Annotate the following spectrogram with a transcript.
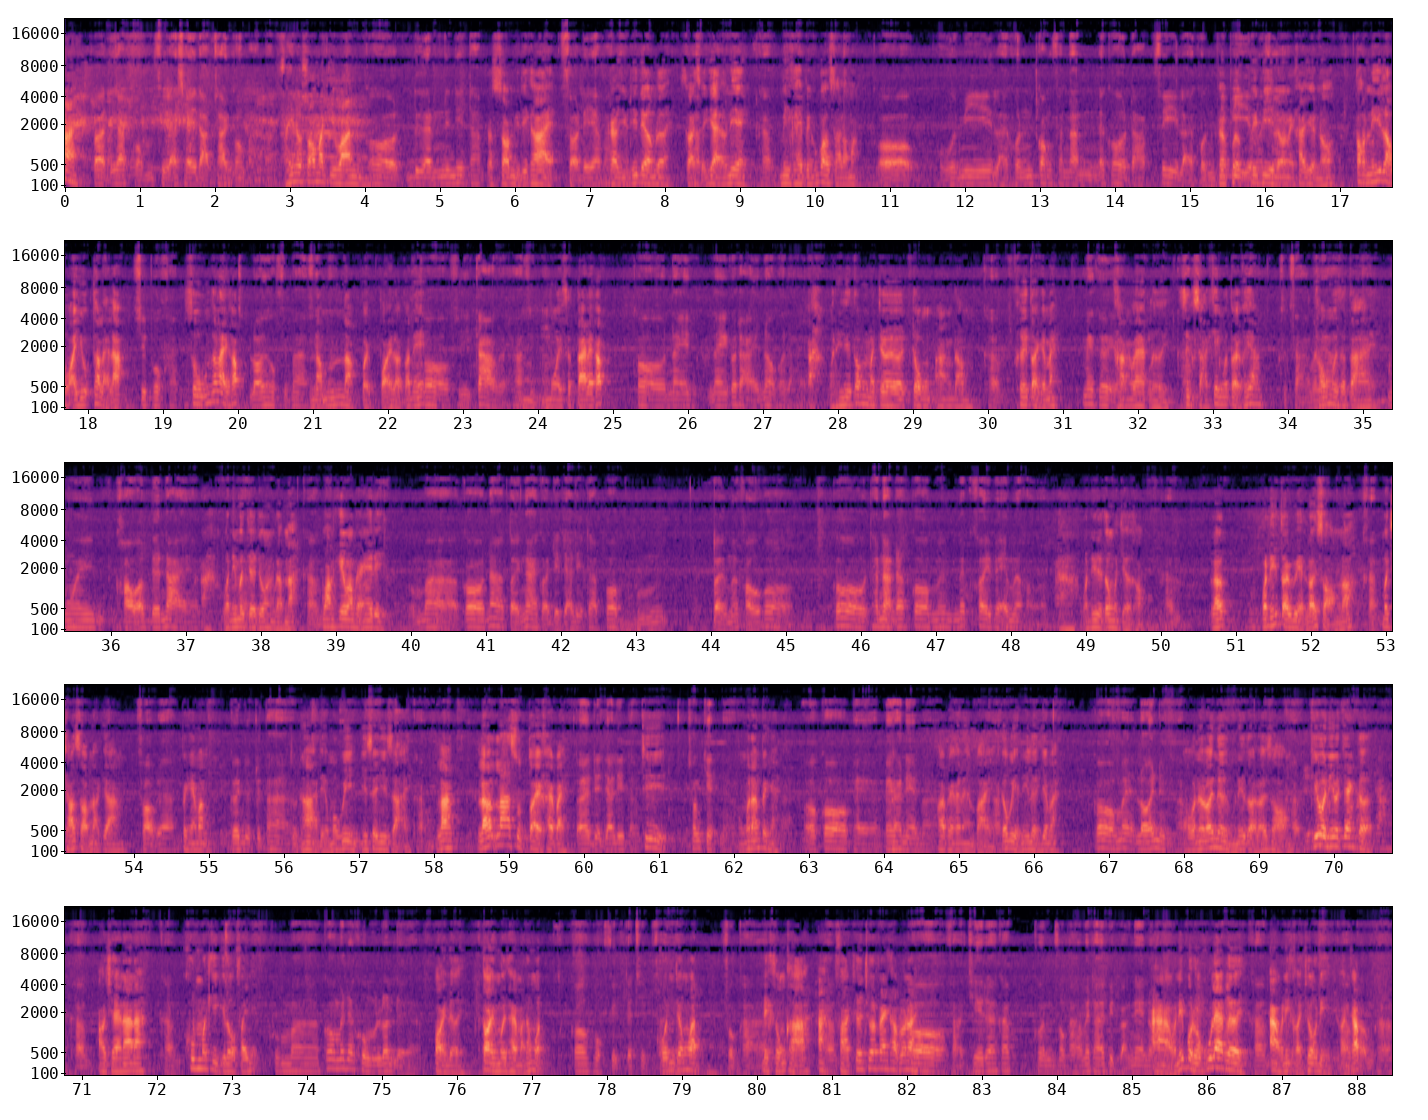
หน่อยสวัสดีครับผมศิลาชัยดาบชานกองปราบครับไฟล์เราซ้อมมากี่วัน ก็เดือนนิดๆครับก็ซ้อมอยู่ที่ค่ายสวัสดีครับ ก็อยู่ที่เดิมเลยซอยสายใหญ่แล้วนี่เอง ครับ มีใครเป็นผู้เบาสาวเรามั้งก็โอ้ยมีหลายคนกล้องสนั่นแล้วก็ดาบซี่หลายคนก็เพื่อๆพี่ๆน้องในค่ายเยอะเนาะ ตอนนี้เราอายุเท่าไหร่ละ สิบหกครับสูงเท่าไหร่ครับ ร้อยหกสิบห้าน้ำหนักปล่อยๆเหรอตอนนี้ ก็สี่เก้าห้าสิบมวยสไตล์อะไรครับ ก็ในในก็ได้นอกก็ได้อะวันนี้ต้องมาเจอจงอางดำครับ เคยต่อยกันไหมไม่เคย ครั้งแรกเลย ครับ ศึกษาเก่งมาต่อยเขายังศึกษามาเขาแล้วมือสไตล์มวยเข่าครับเดินได้ครับ อะวันนี้มาเจอจงอางดำนะครับ วางเกมวางแผนไงดีผมว่าก็น่าต่อยง่ายกว่าเดชยาลิตาเพราะผมต่อยเมื่อเขาก็ ก็ถนัดแล้วก็ไม่ไม่ค่อยแพ้เมื่อเขาครับอะวันนี้เราต้องมาเจอเขา ครับ แล้ววันนี้ต่อยเวทร้อยสองเนาะครับ เมื่อเช้าสอบหนักยางสอบแล้วเป็นไงบ้างเกินอยู่จุดห้า จุดห้าเดี๋ยวมาวิ่งยี่เส้นยี่สายครับ ล่าแล้วล่าสุดต่อยใครไปต่อยเดชยาลิตครับที่ช่องเจ็ดนะครับของวันนั้นเป็นไงแล้วก็แพ้แพ้คะแนนมา พาแพ้คะแนนไป ครับ ก็เวทนี้เลยใช่ไหมก็ไม่ร้อยหนึ่งครับ เอาวันนั้นร้อยหนึ่งวันนี้ต่อยร้อยสองครับที่วันนี้มาแจ้งเกิด ครับเอาชนะนะ ครับคุมมากี่กิโลไฟล์นี้คุมมาก็ไม่ได้คุมลดเลยครับปล่อยเลย ต่อยมวยไทยมาทั้งหมด ก็หกสิบเจ็ดสิบคนจังหวัด สงขลาเด็กสงขลาอะครับ ฝากเชิญชวนแฟนคลับเราหน่อยก็ฝากเชียร์ด้วยครับ คนสงขลาไม่ท้ายผิดหวังแน่นอน อ่าวันนี้ปวดหัวคู่แรกเลยครับ อ่าวันนี้ขอโชคดีขอบคุณครับผมครับ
